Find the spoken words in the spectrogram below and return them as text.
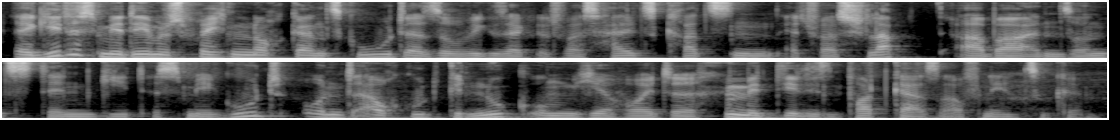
äh, geht es mir dementsprechend noch ganz gut. Also wie gesagt, etwas Halskratzen, etwas schlapp, aber ansonsten geht es mir gut und auch gut genug, um hier heute mit dir diesen Podcast aufnehmen zu können.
